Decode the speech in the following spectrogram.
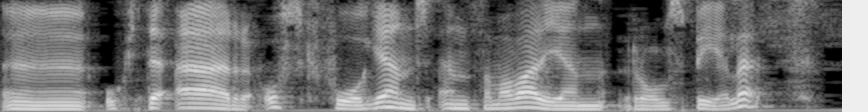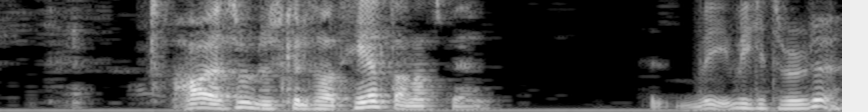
Eh, och det är Åskfågelns Ensamma Vargen-rollspelet. Ja, jag trodde du skulle ta ett helt annat spel. Vil- Vilket tror du?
